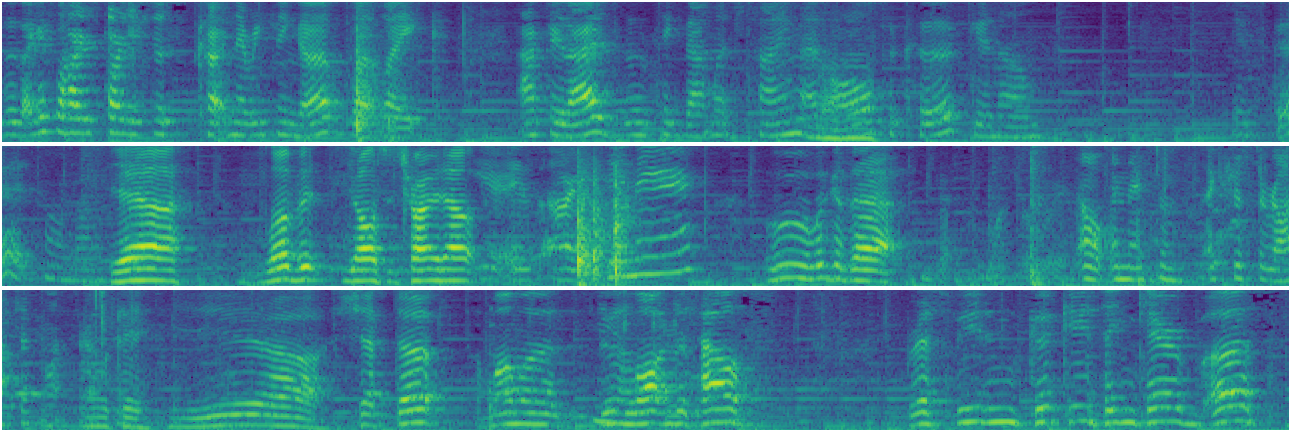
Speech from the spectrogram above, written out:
the, I guess the hardest part is just cutting everything up. But like after that, it doesn't take that much time at Uh-huh. all to cook, and um, it's good. Oh no! Yeah, love it. Y'all should try it out. Here is our dinner. Ooh, look at that. We got some leftovers. Oh, and there's some extra sriracha if you want sriracha. Okay, yeah, chefed up. Mama is doing a lot in this house. Breastfeeding, cooking, taking care of us,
